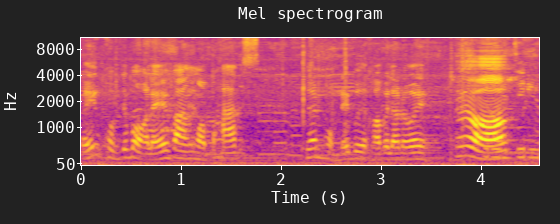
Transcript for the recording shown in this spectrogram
เอ้ยผมจะบอกอะไรให้ฟังหมอพาร์คเพื่อนผมได้เบอร์เขาไปแล้วนะเว้ยใช่หรอจริง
